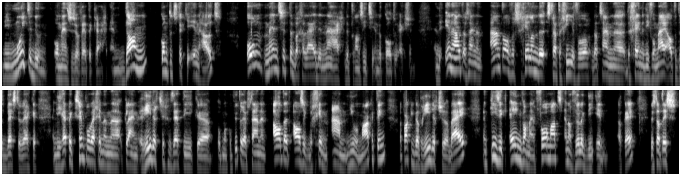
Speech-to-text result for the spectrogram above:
die moeite doen om mensen zover te krijgen. En dan komt het stukje inhoud om mensen te begeleiden naar de transitie en de call to action. En de inhoud, daar zijn een aantal verschillende strategieën voor. Dat zijn uh, degene die voor mij altijd het beste werken. En die heb ik simpelweg in een uh, klein readertje gezet die ik uh, op mijn computer heb staan. En altijd als ik begin aan nieuwe marketing, dan pak ik dat readertje erbij. Dan kies ik één van mijn formats en dan vul ik die in. Oké? Dus dat is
